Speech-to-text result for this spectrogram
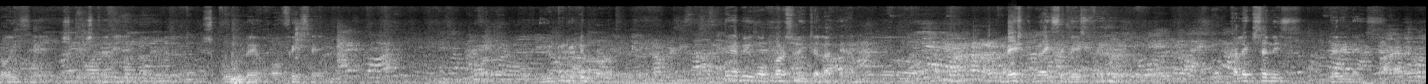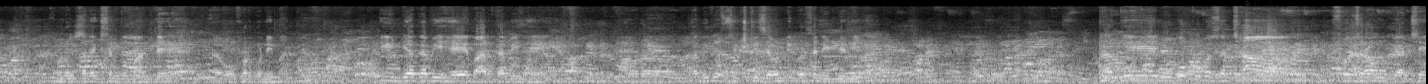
टॉयस है स्टेशनरी स्कूल है ऑफ़िस है। यूटिलिटी प्रोडक्ट ये अभी ऑफर्स नहीं चलाते हम। बेस्ट प्राइस से बेचते हैं। कलेक्शन इज़ वेरी नाइस हम लोग कलेक्शन को मानते हैं ऑफ़र को नहीं मानते। ये इंडिया का भी है, बाहर का भी है, और अभी तो 60-70 परसेंट इंडियन ही है। यहाँ के लोगों को बस अच्छा सोच रहा हूँ कि अच्छे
